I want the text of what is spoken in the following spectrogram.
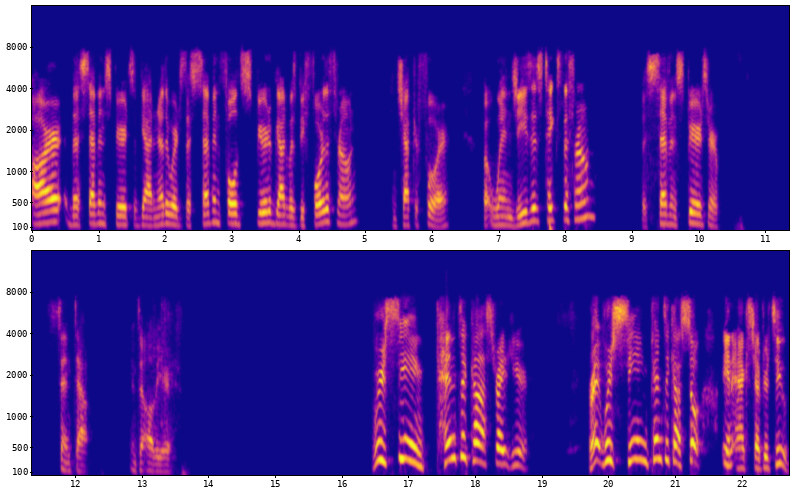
are the seven spirits of God. In other words, the sevenfold Spirit of God was before the throne in chapter 4. But when Jesus takes the throne, the seven spirits are sent out into all the earth. We're seeing Pentecost right here. Right? We're seeing Pentecost. So in Acts chapter 2,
